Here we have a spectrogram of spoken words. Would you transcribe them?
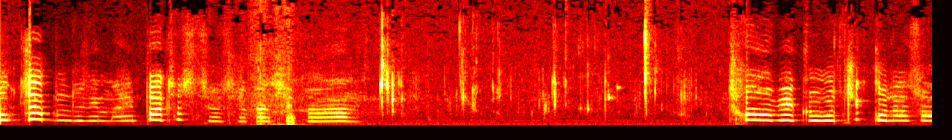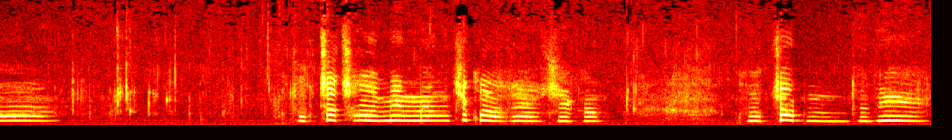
구독자분들이 많이 빠졌어요 제가 지금 1500 그거 찍고 나서 구독자 1500명 찍고 나서 지금 구독자분들이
